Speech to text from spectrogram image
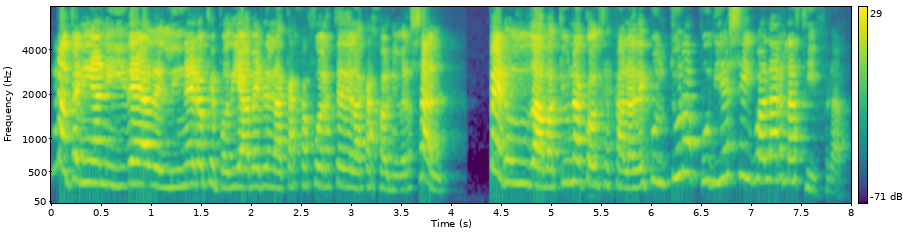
No tenía ni idea del dinero que podía haber en la caja fuerte de la caja universal, pero dudaba que una concejala de cultura pudiese igualar la cifra.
